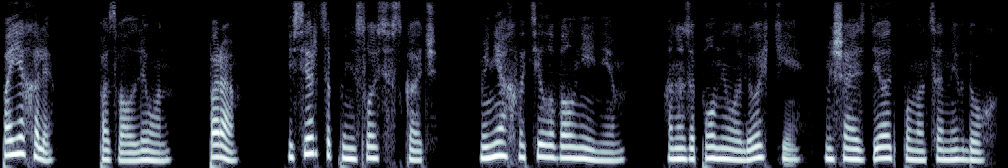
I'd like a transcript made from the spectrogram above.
«Поехали!» — позвал Леон. «Пора». И сердце понеслось вскачь. Меня охватило волнением. Оно заполнило легкие, мешая сделать полноценный вдох.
